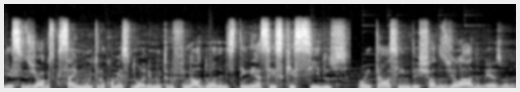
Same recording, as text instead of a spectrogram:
E esses jogos que saem muito no começo do ano e muito no final do ano, eles tendem a ser esquecidos ou então assim deixados de lado mesmo, né?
